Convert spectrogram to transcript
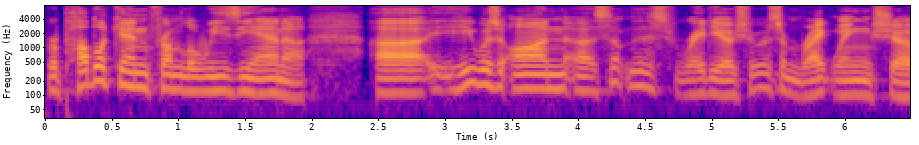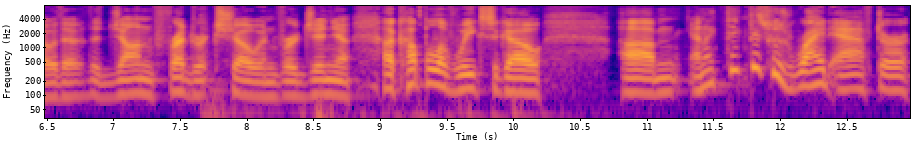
Republican from Louisiana. Uh, he was on uh, some this radio show, some right wing show, the the John Frederick show in Virginia, a couple of weeks ago, um, and I think this was right after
